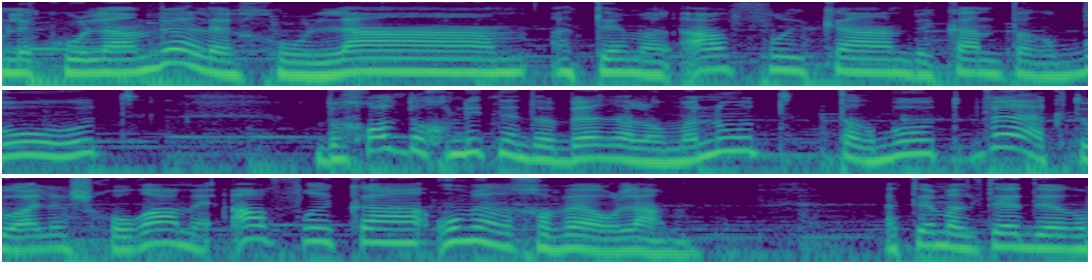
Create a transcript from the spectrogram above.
שלום לכולם ולכולם, אתם על אפריקן בכאן תרבות. בכל תוכנית נדבר על אומנות, תרבות ואקטואליה שחורה מאפריקה ומרחבי העולם. אתם על תדר 104.9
